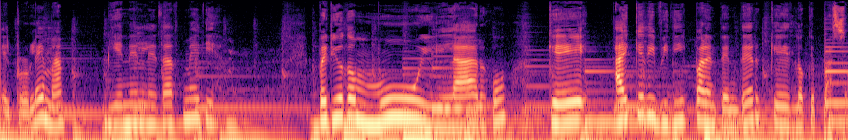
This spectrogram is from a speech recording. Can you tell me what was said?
El problema viene en la Edad Media. Periodo muy largo que hay que dividir para entender qué es lo que pasó.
